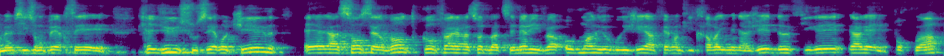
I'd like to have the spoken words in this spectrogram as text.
même si son père c'est Crésus ou c'est Rothschild, et elle a son servante, Kofar Batsemer, il va au moins l'obliger à faire un petit travail ménager de filer la laine. Pourquoi?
